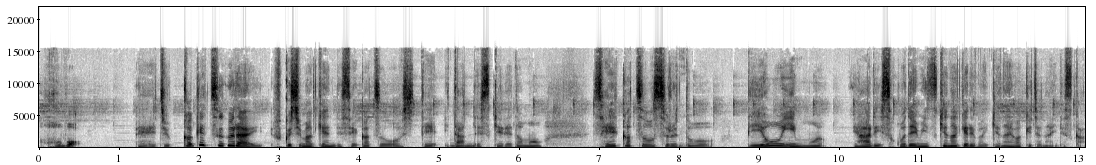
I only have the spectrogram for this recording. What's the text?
ほぼえー、10ヶ月ぐらい福島県で生活をしていたんですけれども生活をすると美容院もやはりそこで見つけなければいけないわけじゃないですか。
